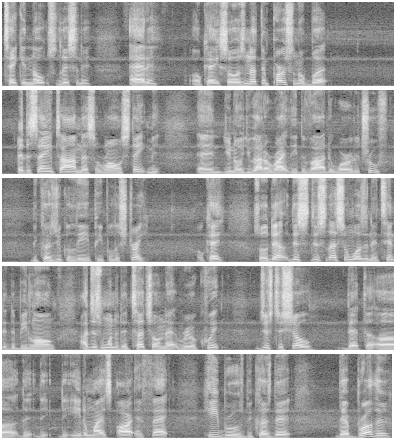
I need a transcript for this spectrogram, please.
taking notes, listening, adding. Okay, so it's nothing personal, but at the same time, that's a wrong statement. And you know, you got to rightly divide the word of truth because you can lead people astray. Okay, so that this this lesson wasn't intended to be long. I just wanted to touch on that real quick, just to show that the uh the the, the Edomites are in fact Hebrews because their their brother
